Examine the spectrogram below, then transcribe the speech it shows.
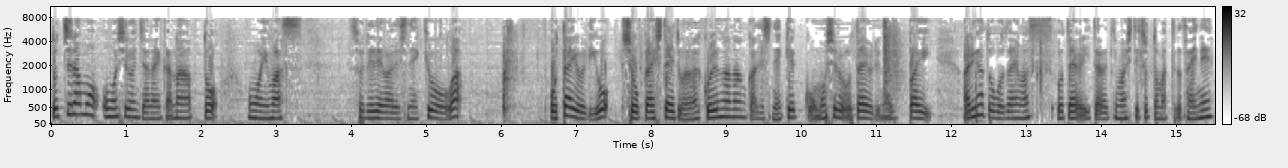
どちらも面白いんじゃないかなと思います。それではですね、今日はお便りを紹介したいと思います。これがなんかですね、結構面白いお便りがいっぱいありがとうございます。お便りいただきまして、ちょっと待ってくださいね。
